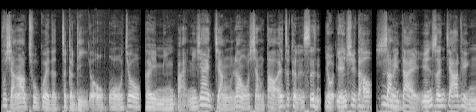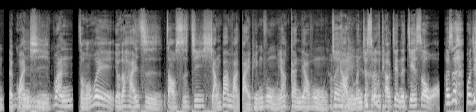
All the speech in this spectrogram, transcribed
不想要出柜的这个理由，我就可以明白。你现在讲让我想到，哎，这可能是有延续到上一代原生家庭的关系，不然怎么会有的孩子找时机想办法摆平父母，要干掉父母，最好你们就是无条件的接受我。可是我就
